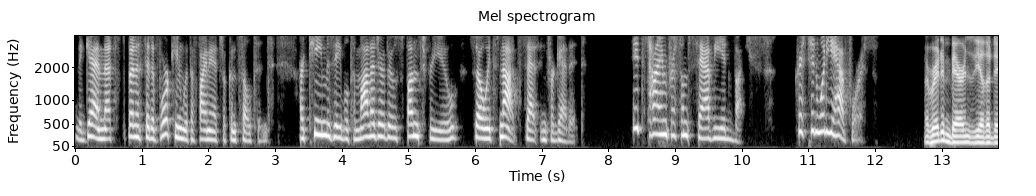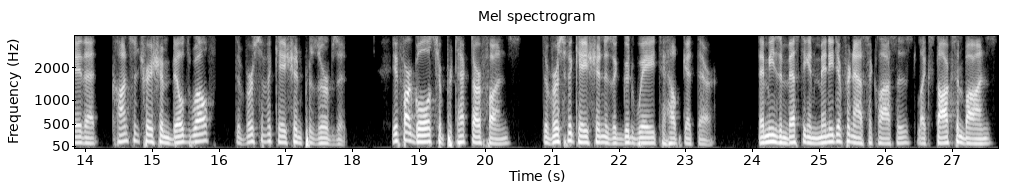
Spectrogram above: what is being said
And again, that's the benefit of working with a financial consultant. Our team is able to monitor those funds for you, so it's not set and forget it. It's time for some savvy advice. Krystian, what do you have for us? I read in Barron's the other day that concentration builds wealth, diversification preserves it. If our goal is to protect our funds, diversification is a good way to help get there. That means investing in many different asset classes like stocks and bonds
